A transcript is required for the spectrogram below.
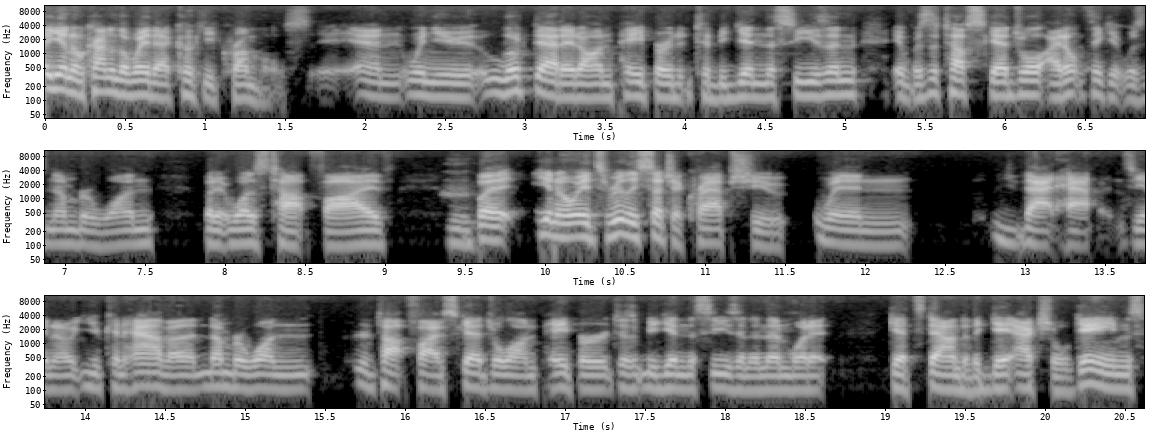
you know kind of the way that cookie crumbles. And when you looked at it on paper to, begin the season it was a tough schedule. I don't think it was number one but it was top five. Hmm. but you know it's really such a crapshoot when that happens. You know you can have a number one or top five schedule on paper to begin the season and then when it gets down to the ga- actual games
